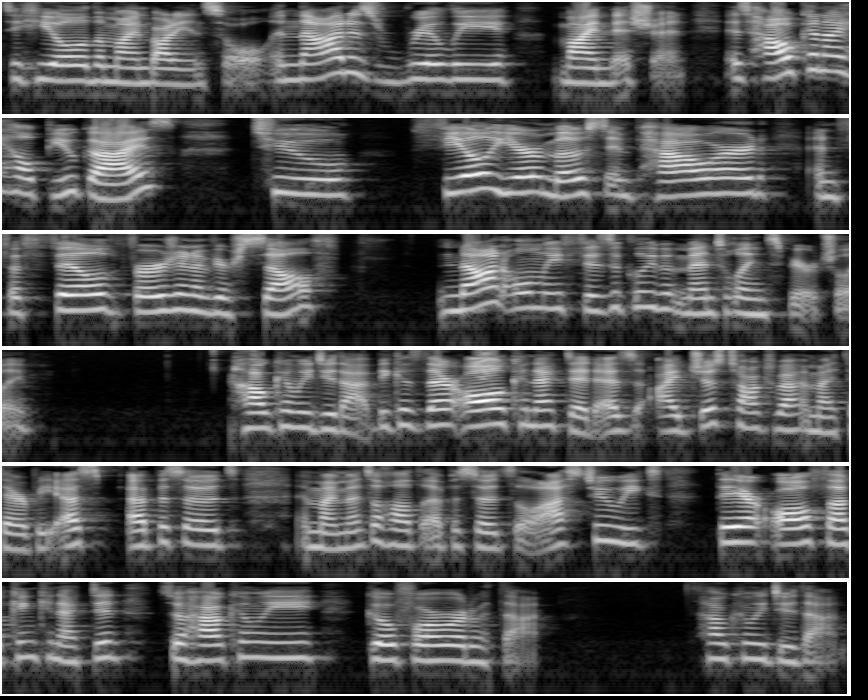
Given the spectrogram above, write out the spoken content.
to heal the mind, body, and soul. And that is really my mission is how can I help you guys to feel your most empowered and fulfilled version of yourself, not only physically, but mentally and spiritually. How can we do that? Because they're all connected. As I just talked about in my therapy episodes and my mental health episodes the last two weeks, they are all fucking connected. So, how can we go forward with that? How can we do that?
